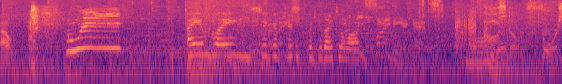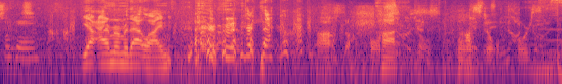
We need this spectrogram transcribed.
Ow. Whee! I am playing Stick of Truth. Would you like to watch? Hostile forces. Okay. Yeah, I remember that line. I remember that line. Hostile force. Hostile. Hostile force.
